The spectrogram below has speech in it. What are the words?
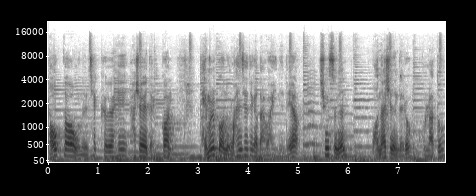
더욱더 오늘 체크해 하셔야 될 건 대물건으로 한 세대가 나와 있는데요. 층수는 원하시는 대로 골라도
